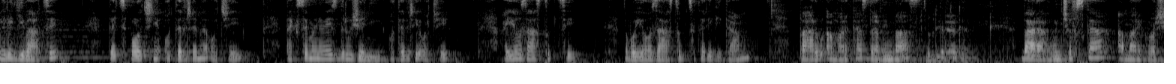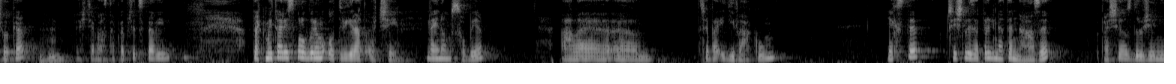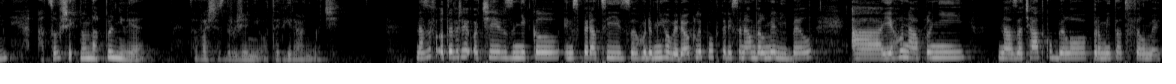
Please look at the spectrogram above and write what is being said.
Milí diváci, teď společně otevřeme oči, tak se jmenuje Združení Otevři oči a jeho zástupci, nebo jeho zástupce tady vítám, Báru a Marka, zdravím vás. Dobrý, Dobrý den. den. Bára Hunčovská a Marek Varšilka, mm-hmm. ještě vás takhle představím. Tak my tady spolu budeme otvírat oči, nejenom sobě, ale e, třeba i divákům. Jak jste přišli za první na ten název vašeho združení a co všechno naplňuje to vaše združení otevírání očí? Název Otevři oči vznikl inspirací z hudebního videoklipu, který se nám velmi líbil a jeho náplní na začátku bylo promítat filmy.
